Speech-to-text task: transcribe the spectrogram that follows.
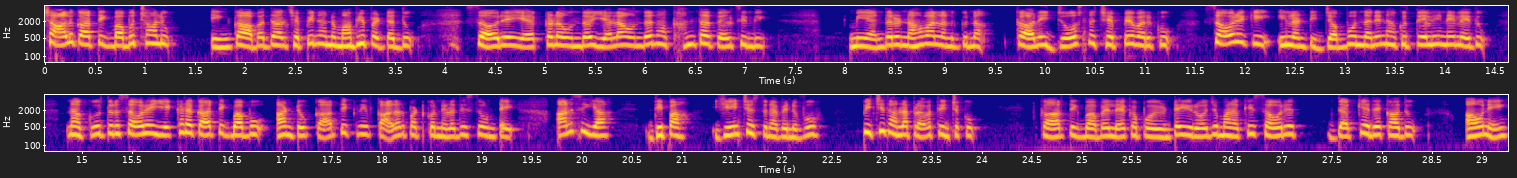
చాలు కార్తీక్ బాబు చాలు. ఇంకా అబద్ధాలు చెప్పి నన్ను మభ్యపెట్టద్దు. శౌర్య ఎక్కడ ఉందో ఎలా ఉందో నాకంతా తెలిసింది. మీ అందరూ నవ్వాలనుకున్నా కానీ జోష్న చెప్పే వరకు శౌర్యకి ఇలాంటి జబ్బు ఉందని నాకు తెలియనే లేదు. నా కూతురు శౌర్య ఎక్కడ కార్తీక్ బాబు అంటూ కార్తీక్ని కాలర్ పట్టుకొని నిలదీస్తూ ఉంటే అనసయ్య దీపా ఏం చేస్తున్నావే నువ్వు? పిచ్చిదానిలా ప్రవర్తించకు. కార్తీక్ బాబాయ్ లేకపోయి ఉంటే ఈరోజు మనకి శౌర్య దక్కేదే కాదు. అవునే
